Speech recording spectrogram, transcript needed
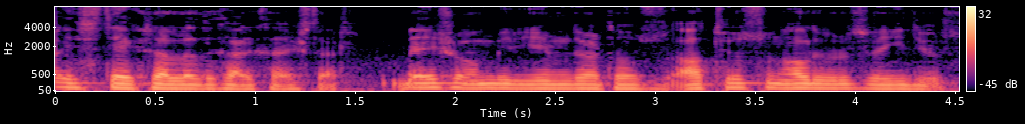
Bahis tekrarladık arkadaşlar. 5, 11, 24, 30 atıyorsun alıyoruz ve gidiyoruz.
